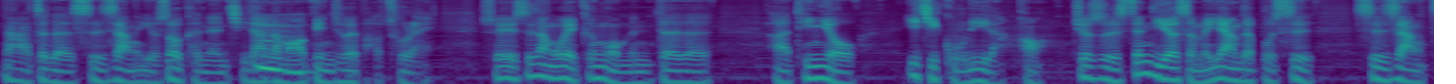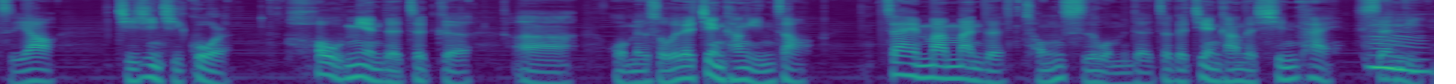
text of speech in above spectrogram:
那这个事实上，有时候可能其他的毛病就会跑出来。嗯、所以事实上，我也跟我们的啊听友一起鼓励了哈，就是身体有什么样的不适，事实上只要急性期过了，后面的这个啊，我们的所谓的健康营造，再慢慢的重拾我们的这个健康的心态、生理，嗯、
